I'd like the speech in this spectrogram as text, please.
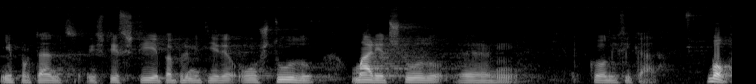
e, portanto, isto existia para permitir um estudo, uma área de estudo eh, qualificada. Bom,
